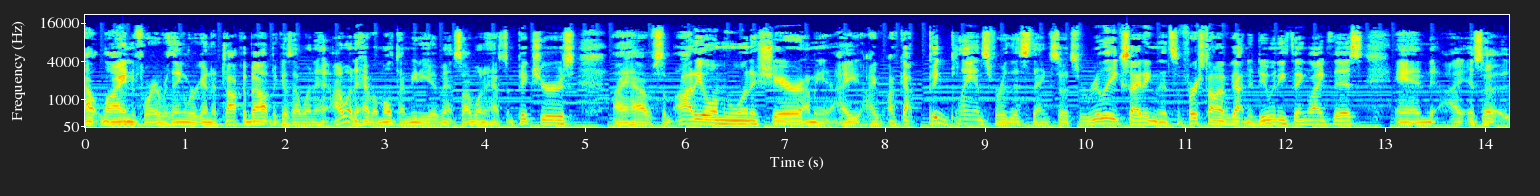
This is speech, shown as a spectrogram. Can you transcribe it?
outline for everything we're going to talk about because I want to ha- I want to have a multimedia event. So I want to have some pictures. I have some audio I'm want to share. I mean, I, I have got big plans for this thing, so it's really exciting. It's the first time I've gotten to do anything like this, and I, it's a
